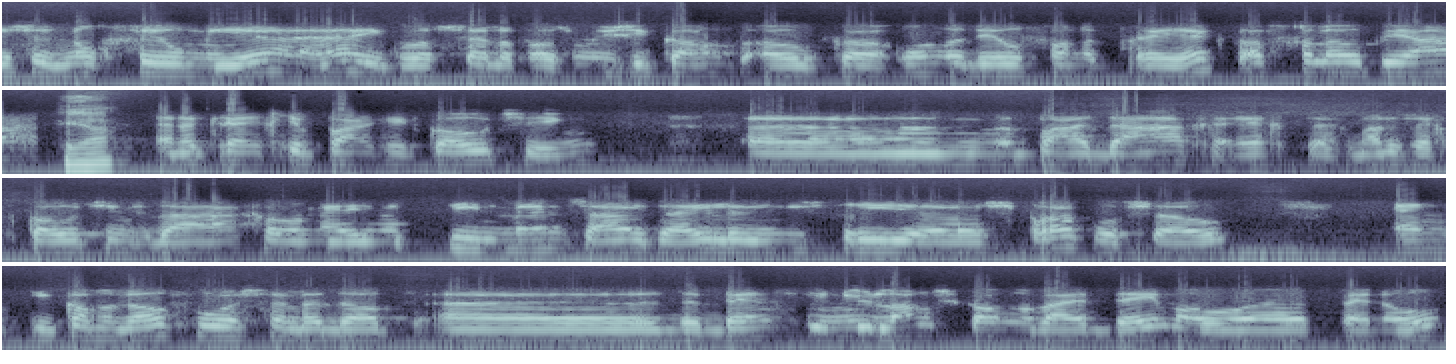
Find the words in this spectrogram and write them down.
is het nog veel meer. Hè? Ik was zelf als muzikant ook eh, onderdeel van het project afgelopen jaar. Ja. En dan kreeg je een paar keer coaching. Ehm, een paar dagen echt, zeg maar. Dus echt coachingsdagen waarmee je met tien mensen uit de hele industrie eh, sprak of zo. En je kan me wel voorstellen dat eh, de bands die nu langskomen bij het demo-panel...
